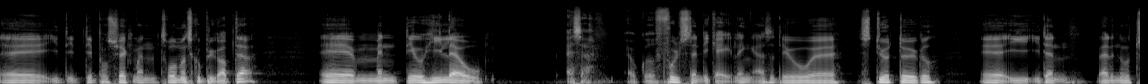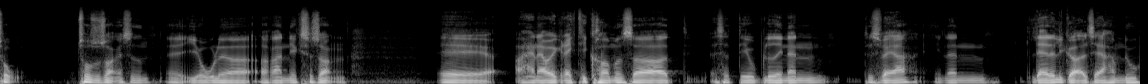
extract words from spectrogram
øh, i det, det projekt, man troede, man skulle bygge op der. Øh, men det er jo hele er jo, altså, er jo gået fuldstændig galt. Ikke? Altså, det er jo øh, styrtdykket øh, i, i den, hvad er det nu, to, to sæsoner siden, øh, i Ole og, og Ranjek-sæsonen. Øh, og han er jo ikke rigtig kommet, så og, altså, det er jo blevet en anden, desværre, en eller anden latterliggørelse af ham nu,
